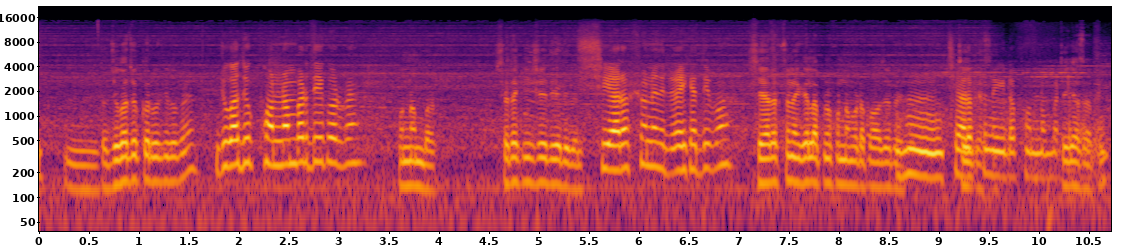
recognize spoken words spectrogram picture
তো যোগাযোগ করবে কীভাবে? যোগাযোগ ফোন নাম্বার দিয়ে করবে। Phone number. সেটা কি সে দিয়ে দিবেন? শেয়ার অপশনে রেখে দিব। শেয়ার অপশনে গেলে আপনার ফোন নাম্বারটা পাওয়া যাবে। হুম শেয়ার অপশনে গেলে ফোন নাম্বার ঠিক আছে আপু।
